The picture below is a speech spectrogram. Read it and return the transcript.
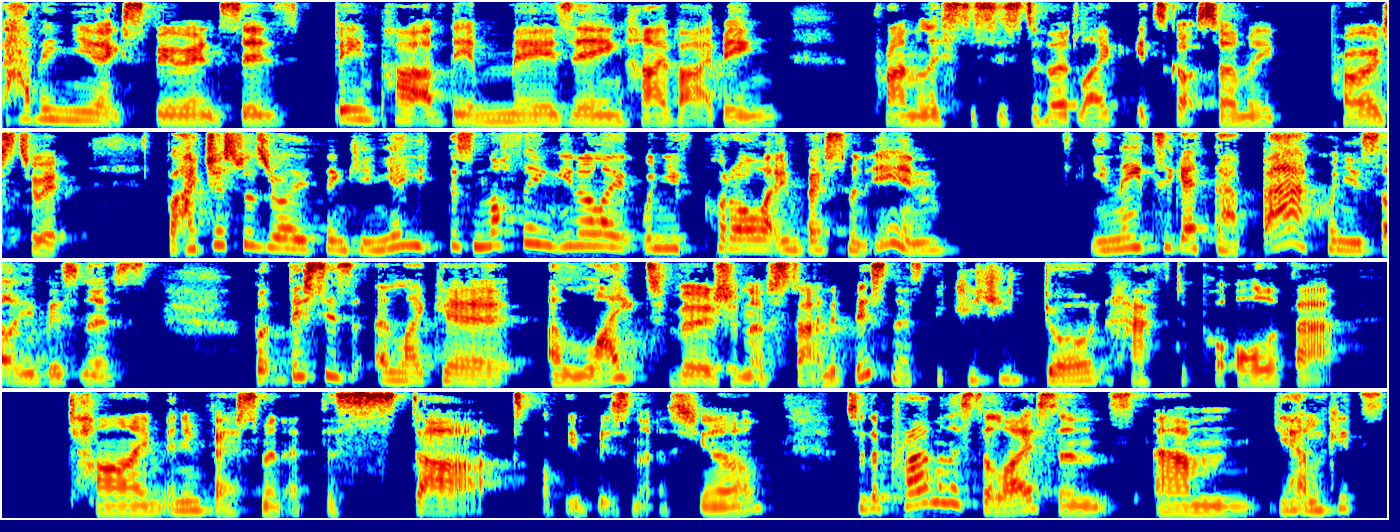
having new experiences, being part of the amazing, high vibing Primalista sisterhood. Like, it's got so many pros to it. But I just was really thinking, yeah, there's nothing, you know, like when you've put all that investment in, you need to get that back when you sell your business. But this is a, like a, a light version of starting a business because you don't have to put all of that time and investment at the start of your business, you know? So the Primalista license, um, yeah, look, it's,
